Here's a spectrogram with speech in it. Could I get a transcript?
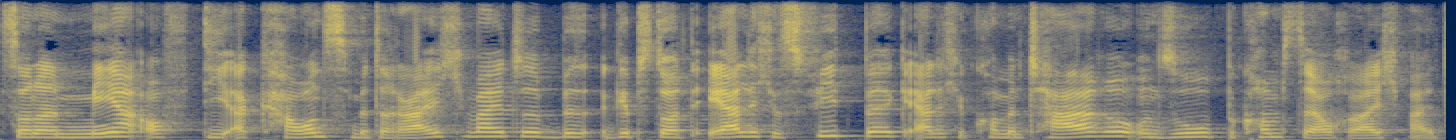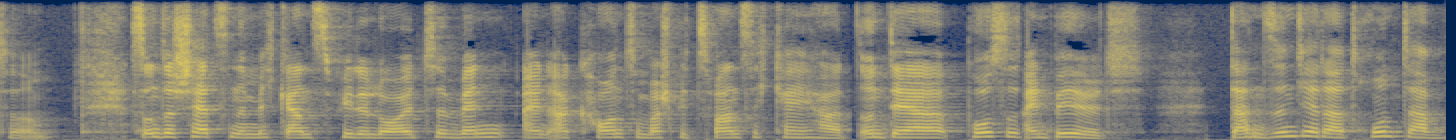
sondern mehr auf die Accounts mit Reichweite, gibst dort ehrliches Feedback, ehrliche Kommentare und so bekommst du ja auch Reichweite. Das unterschätzen nämlich ganz viele Leute, wenn ein Account zum Beispiel 20k hat und der postet ein Bild, dann sind ja darunter,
